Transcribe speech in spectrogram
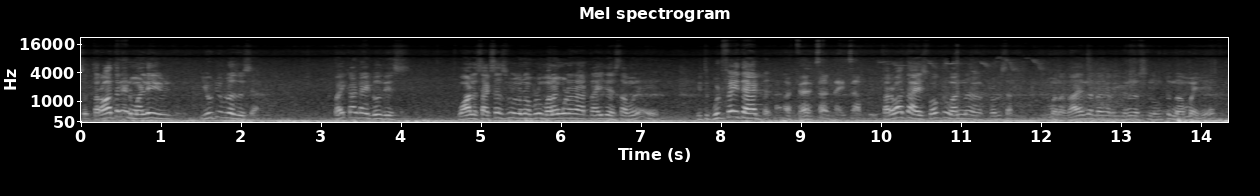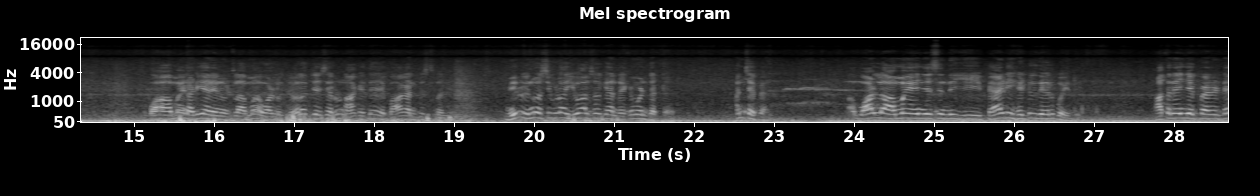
సో తర్వాత నేను మళ్ళీ యూట్యూబ్లో చూశాను why can't I do this వాళ్ళు సక్సెస్ఫుల్గా ఉన్నప్పుడు మనం కూడా ట్రై చేస్తామని విత్ గుడ్ హ్యాడ్ తర్వాత I spoke to one professor మన రాజేంద్ర నగర్ యూనివర్సిటీలో ఉంటుంది అమ్మాయి. ఆ అమ్మాయిని అడిగా నేను ఇట్లా అమ్మ వాళ్ళు డెవలప్ చేశారు నాకైతే బాగా అనిపిస్తున్నది. మీరు యూనివర్సిటీ కూడా you also can recommend that అని చెప్పాను. వాళ్ళు ఆ అమ్మాయి ఏం చేసింది ఈ ప్యాడీ హెడ్కి దగ్గర పోయింది. అతను ఏం చెప్పాడంటే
